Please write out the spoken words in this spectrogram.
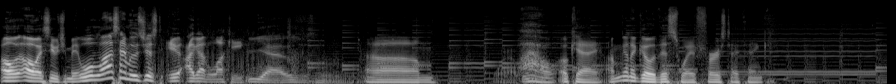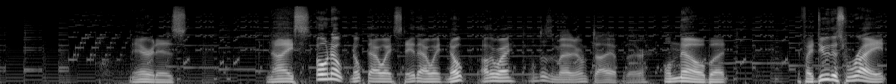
Oh, oh, I see what you mean. Well, last time it was just I I got lucky. Yeah, it was just. Um. Wow. Okay, I'm gonna go this way first. I think. There it is. Nice. Oh no, nope. That way. Stay that way. Nope. Other way. Well, it doesn't matter. Don't die up there. Well, no, but if I do this right.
